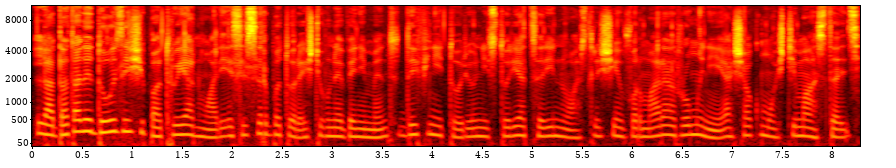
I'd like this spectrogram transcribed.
La data de 24 ianuarie se sărbătorește un eveniment definitoriu în istoria țării noastre și în formarea României așa cum o știm astăzi.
